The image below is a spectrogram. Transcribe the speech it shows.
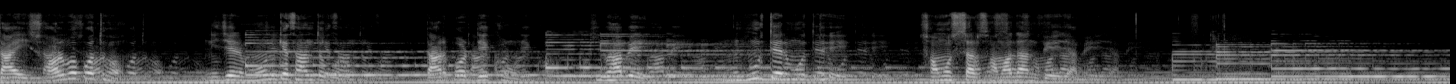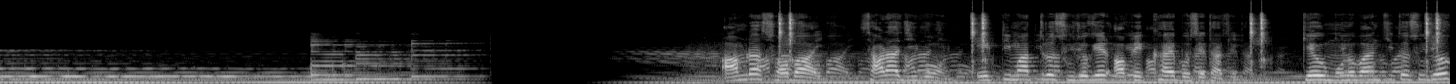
তাই সর্বপ্রথম নিজের মনকে শান্ত করুন। তারপর দেখুন কীভাবে মুহূর্তের মধ্যে সমস্যার সমাধান পেয়ে যাবে। আমরা সবাই সারা জীবন একটিমাত্র সুযোগের অপেক্ষায় বসে থাকি। কেউ মনোবাঞ্ছিত সুযোগ,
